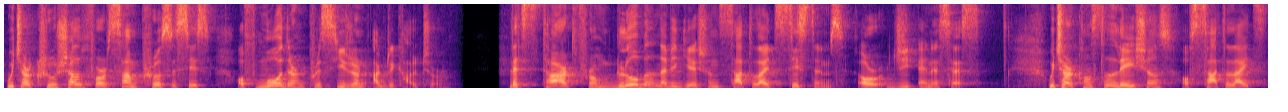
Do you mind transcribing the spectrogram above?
which are crucial for some processes of modern precision agriculture. Let's start from Global Navigation Satellite Systems, or GNSS, which are constellations of satellites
